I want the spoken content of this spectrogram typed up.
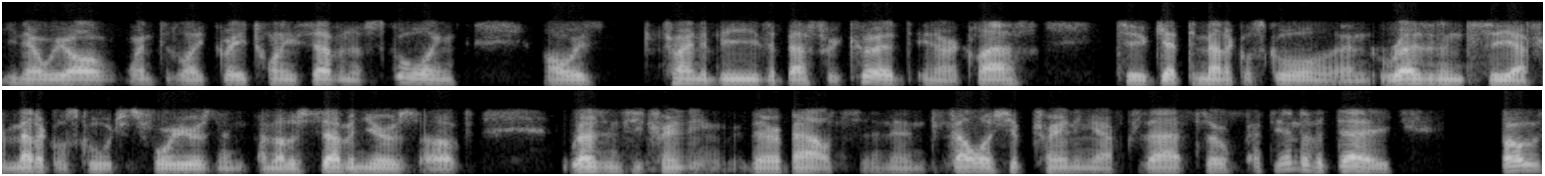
you know, we all went to like grade 27 of schooling, always trying to be the best we could in our class to get to medical school and residency after medical school, which is four years, and another seven years of residency training thereabouts, and then fellowship training after that. So at the end of the day, both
